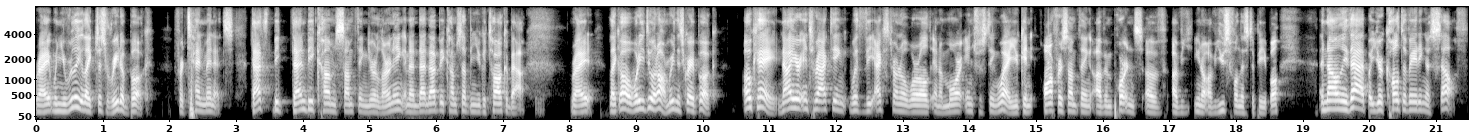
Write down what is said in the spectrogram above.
right? When you really like just read a book for 10 minutes, that's be, then becomes something you're learning and then that, that becomes something you could talk about, right? Like, oh, what are you doing? Oh, I'm reading this great book. Okay, now you're interacting with the external world in a more interesting way. You can offer something of importance of of you know of usefulness to people. And not only that, but you're cultivating a self.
